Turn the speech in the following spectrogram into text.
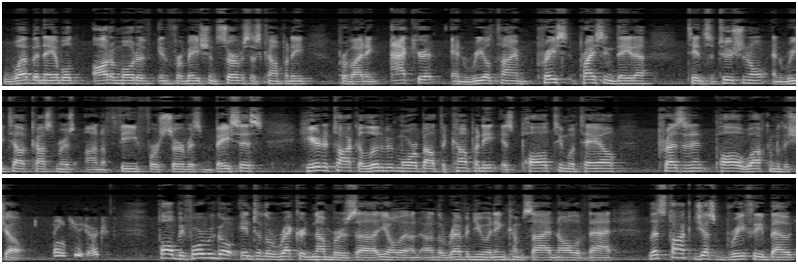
web enabled automotive information services company providing accurate and real time price, pricing data to institutional and retail customers on a fee for service basis. Here to talk a little bit more about the company is Paul Timoteo, President. Paul, welcome to the show. Thank you, George. Paul, before we go into the record numbers, uh, you know, on, on, the revenue and income side and all of that, let's talk just briefly about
